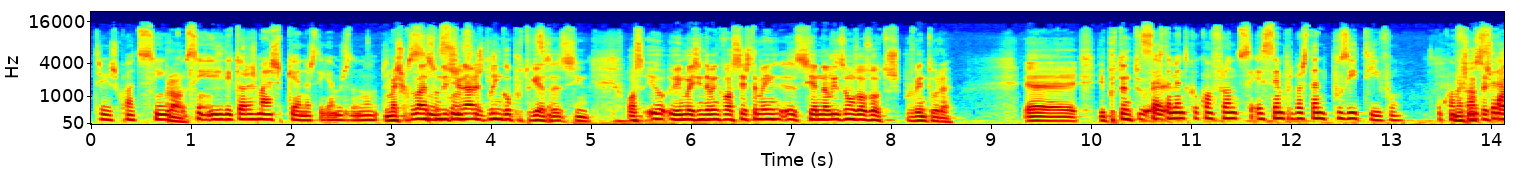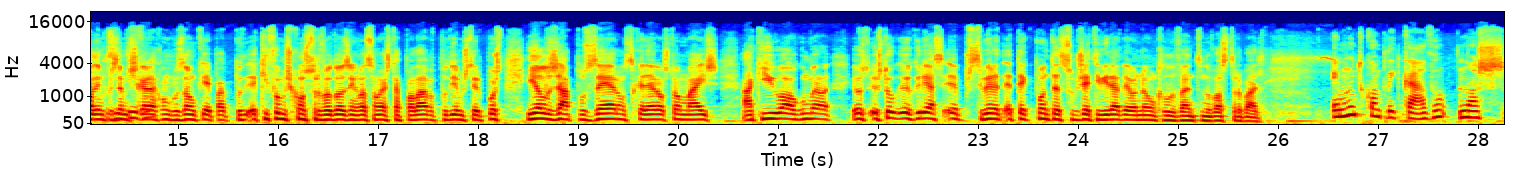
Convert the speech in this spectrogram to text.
três, quatro, cinco, sim, editoras mais pequenas, digamos. Do, Mas que lançam sim, dicionários sim, de língua portuguesa, assim. Eu, eu, imagino também que vocês também eh, se analisam uns aos outros, porventura. Uh, e, portanto, eh, Certamente uh, que o confronto é sempre bastante positivo. Mas vocês podem, por exemplo, chegar à conclusão que pá, aqui fomos conservadores em relação a esta palavra, podíamos ter posto, eles já puseram, se calhar eles estão mais. Há aqui alguma. Eu, eu, estou, eu queria perceber até que ponto a subjetividade é ou não relevante no vosso trabalho é muito complicado nós,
